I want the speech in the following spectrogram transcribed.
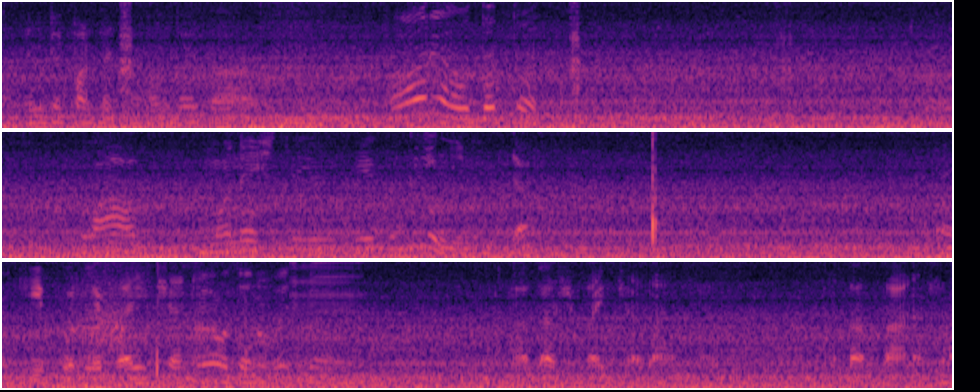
Am venit pe partea cealaltă, dar... O rău de tot. La Mănești e cu grindine. Da. Chipurile pe aici, nu? Ia uite, nu vezi că... Mm. A dat și pe aici, da. A dat tare așa.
